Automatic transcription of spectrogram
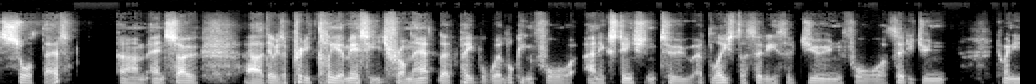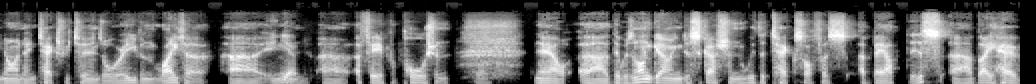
sought that. Um, and so uh, there was a pretty clear message from that that people were looking for an extension to at least the 30th of June for 30 June 2019 tax returns or even later uh, in yeah. uh, a fair proportion. Yeah. Now, uh, there was an ongoing discussion with the tax office about this. Uh, they have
